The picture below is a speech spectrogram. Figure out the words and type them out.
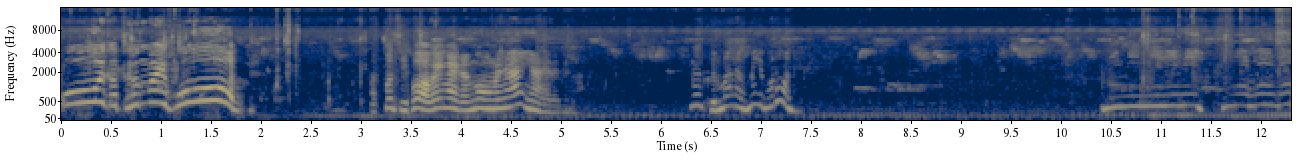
โอ้ยก็ถึงไม่พูดปัดคนสีพ่อง่ายๆก็งงเลยง่ายง่ายๆเลยนี่ขึ้นมาแล้วมีบ่โดน นี่นี่นี่นี่นี่นี่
